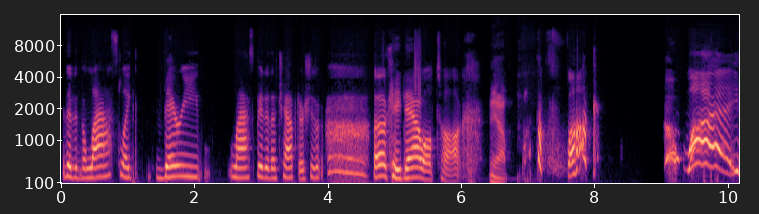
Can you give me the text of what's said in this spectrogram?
and then in the last, like, very last bit of the chapter, she's like, "Okay, now I'll talk." Yeah. What the fuck? Why?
